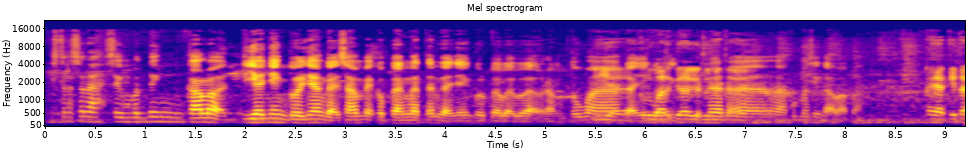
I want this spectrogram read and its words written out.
"Wis terserah yang penting kalau dia nyenggolnya nggak sampai kebangetan nggak nyenggol bawa-bawa orang tua Iya, nyenggol keluarga sing- gitu- bener gitu ya. eh, aku masih nggak apa-apa. Kayak kita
